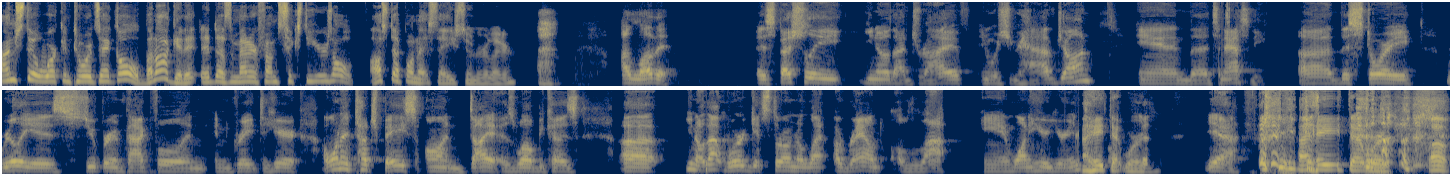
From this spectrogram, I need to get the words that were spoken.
I'm still working towards that goal, but I'll get it. It doesn't matter if I'm 60 years old. I'll step on that stage sooner or later. I love it. Especially, you know, that drive in which you have, John, and the tenacity. Uh, this story really is super impactful and, and great to hear. I want to touch base on diet as well because uh, you know that word gets thrown a lot, around a lot, and want to hear your input. I hate that word. Yeah, I hate that word. Oh,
